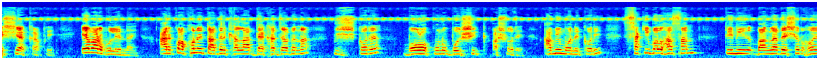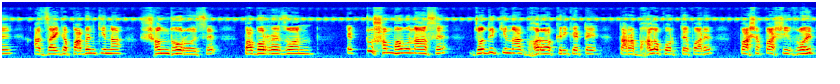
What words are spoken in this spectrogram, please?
এশিয়া কাপে। এবার বলে নাই, আর কখনোই তাদের খেলা দেখা যাবে না, বিশেষ করে বড় কোনো বৈশ্বিক আসরে। আমি মনে করি সাকিব আল হাসান, তিনি বাংলাদেশের হয়ে আর জায়গা পাবেন কি না, সন্দেহ রয়েছে। বাবর রেজওয়ান, একটু সম্ভাবনা আছে, যদি কিনা ঘরোয়া ক্রিকেটে তারা ভালো করতে পারে। পাশাপাশি রোহিত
